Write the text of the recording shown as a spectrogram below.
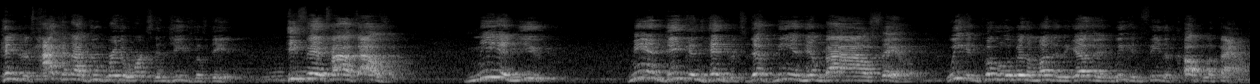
Hendricks. How can I do greater works than Jesus did? He fed 5,000. Me and you, me and Deacon Hendricks, just me and him by ourselves, we can put a little bit of money together and we can feed a couple of thousand.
